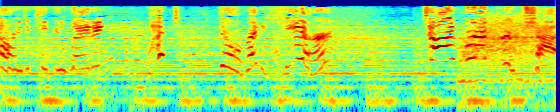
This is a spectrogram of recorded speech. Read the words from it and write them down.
Sorry to keep you waiting. What? They're already here? Time for a group shot!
